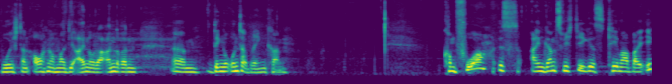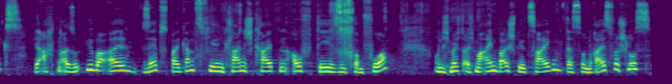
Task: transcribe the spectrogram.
wo ich dann auch noch mal die ein oder anderen ähm, Dinge unterbringen kann. Komfort ist ein ganz wichtiges Thema bei X. Wir achten also überall, selbst bei ganz vielen Kleinigkeiten, auf diesen Komfort. Und ich möchte euch mal ein Beispiel zeigen. Das ist so ein Reißverschluss,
